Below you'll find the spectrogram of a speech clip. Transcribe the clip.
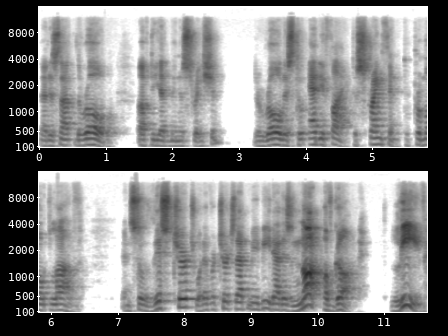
that is not the role of the administration. The role is to edify, to strengthen, to promote love. And so, this church, whatever church that may be, that is not of God, leave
